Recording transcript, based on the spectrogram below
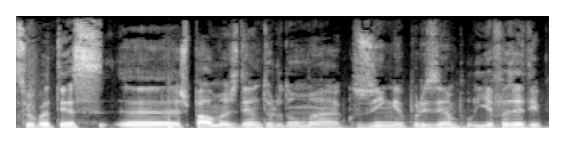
Se eu batesse uh, as palmas dentro de uma cozinha, por exemplo, ia fazer tipo.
